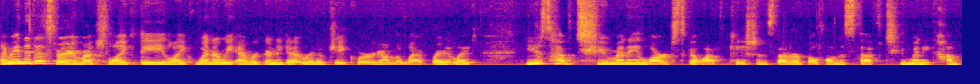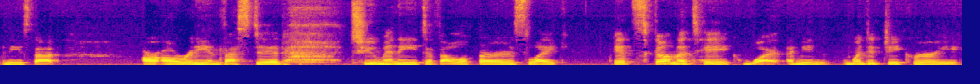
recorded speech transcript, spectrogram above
I mean, it is very much like the like when are we ever going to get rid of jQuery on the web, right? Like you just have too many large scale applications that are built on this stuff, too many companies that are already invested, too many developers. Like it's gonna take what? I mean, when did jQuery?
